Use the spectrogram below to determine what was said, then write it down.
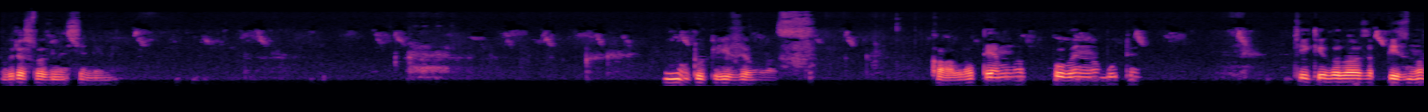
виросло з насінини. Ну, тут лізе у нас кава темна повинна бути. Тільки вилаза пізно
